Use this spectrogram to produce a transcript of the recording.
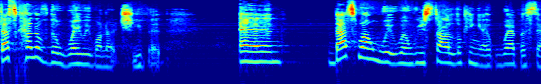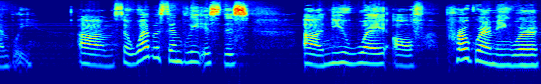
That's kind of the way we want to achieve it. And that's when we, when we start looking at WebAssembly. Um, so WebAssembly is this uh, new way of programming where,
